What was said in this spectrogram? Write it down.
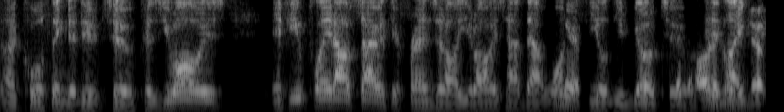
a cool thing to do too. Because you always, if you played outside with your friends at all, you'd always have that one Here. field you'd go Let's- to, let's and like Yep.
